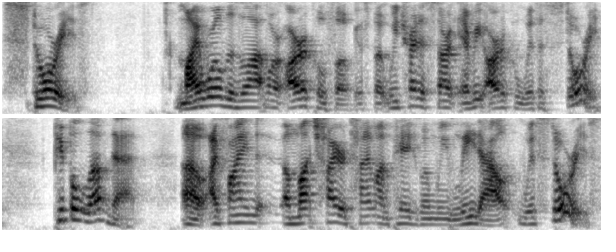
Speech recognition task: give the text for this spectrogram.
Stories. My world is a lot more article focused, but we try to start every article with a story. People love that. Uh, I find a much higher time on page when we lead out with stories.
